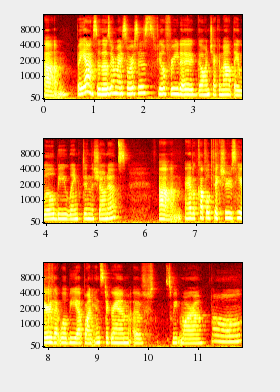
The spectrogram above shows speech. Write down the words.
Um, but yeah, so those are my sources. Feel free to go and check them out. They will be linked in the show notes. Um, I have a couple pictures here that will be up on Instagram of Sweet Maura. Oh.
